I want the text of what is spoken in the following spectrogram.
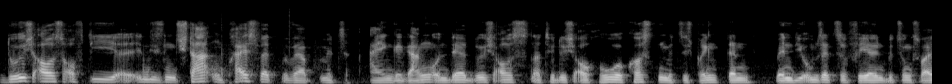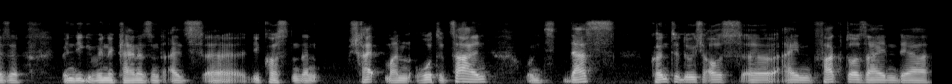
durchaus auf die, äh, in diesen starken Preiswettbewerb mit eingegangen und der durchaus natürlich auch hohe Kosten mit sich bringt, denn wenn die Umsätze fehlen, beziehungsweise wenn die Gewinne kleiner sind als äh, die Kosten, dann schreibt man rote Zahlen und das könnte durchaus äh, ein Faktor sein, der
